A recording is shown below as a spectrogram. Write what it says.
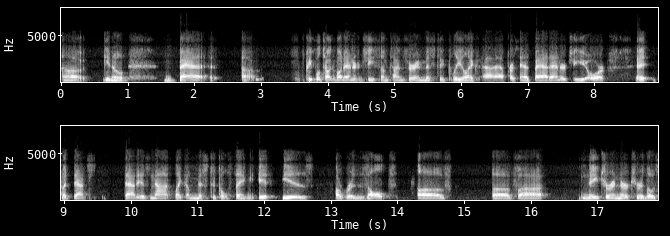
uh, you know, bad. Uh, people talk about energy sometimes very mystically, like ah, that person has bad energy, or it, but that's that is not like a mystical thing. It is a result of of uh, nature and nurture. Those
